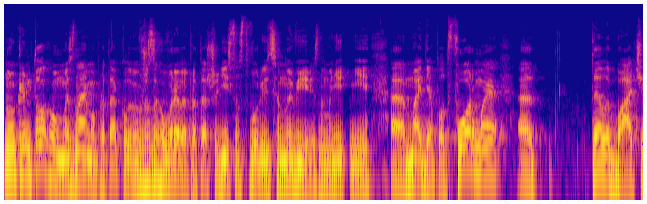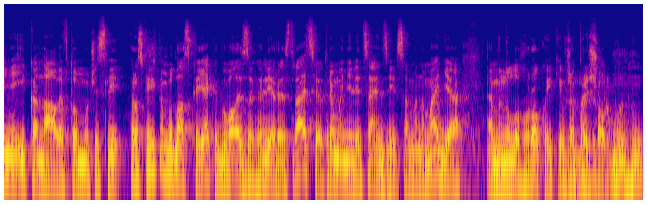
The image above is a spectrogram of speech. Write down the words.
Ну окрім того, ми знаємо про те, коли ви вже заговорили про те, що дійсно створюються нові різноманітні е, медіаплатформи, е, телебачення і канали, в тому числі. Розкажіть нам, будь ласка, як відбувалася взагалі реєстрація, отримання ліцензії саме на медіа е, минулого року, який вже пройшов. Мгм.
